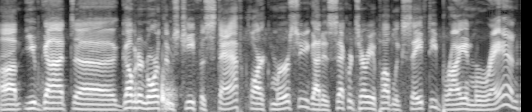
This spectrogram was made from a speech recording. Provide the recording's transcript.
um, you've got uh, Governor Northam's chief of staff, Clark Mercer. You got his Secretary of Public Safety, Brian Moran,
